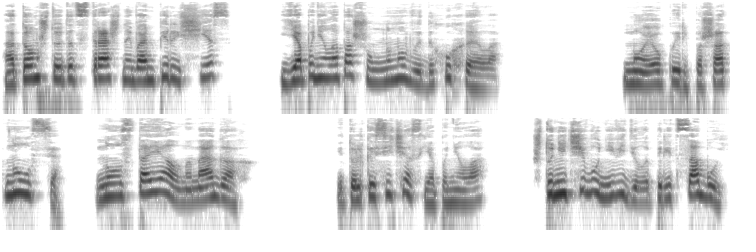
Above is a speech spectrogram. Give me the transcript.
О том, что этот страшный вампир исчез, я поняла по шумному выдоху Хэла. Мой упырь пошатнулся, но устоял на ногах. И только сейчас я поняла, что ничего не видела перед собой.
